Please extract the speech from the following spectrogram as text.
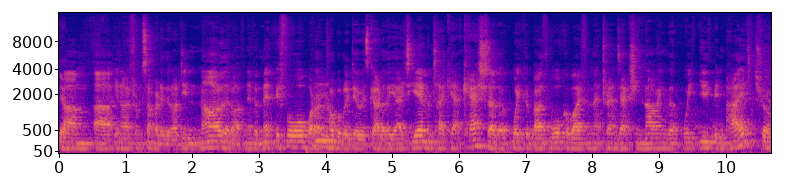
yeah. um, uh, you know, from somebody that I didn't know, that I've never met before, what mm. I'd probably do is go to the ATM and take out cash so that we could both walk away from that transaction knowing that we, you've been paid. Sure.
